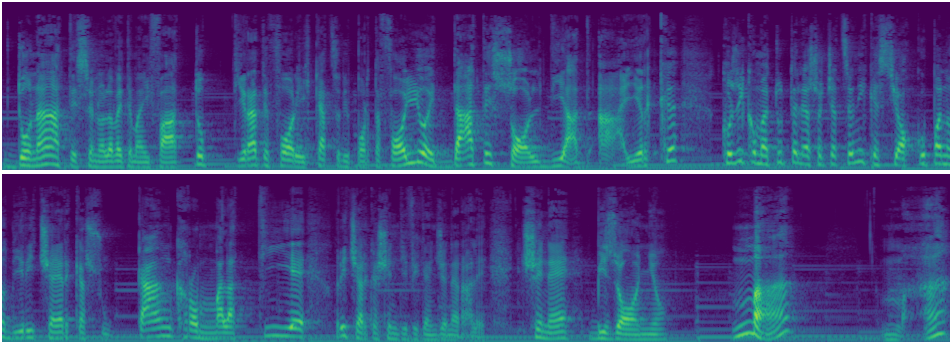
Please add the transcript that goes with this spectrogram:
donate se non l'avete mai fatto, tirate fuori il cazzo di portafoglio e date soldi ad AIRC, così come a tutte le associazioni che si occupano di ricerca su cancro, malattie, ricerca scientifica in generale. Ce n'è bisogno. Ma, ma,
